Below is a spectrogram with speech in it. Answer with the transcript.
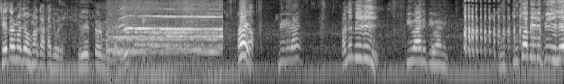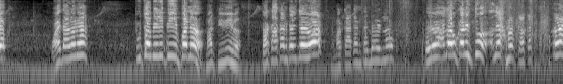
ખેતરમાં જવું મારા કાકા જોડે. ખેતરમાં એય, બીડી લાય. અને બીડી? પીવાની પીવાની. તું તું બીડી પી લે. હોય દાડો ને. તું તો બીડી પી પણ. મારે પીવી હ. તા કાકાને કહી દે હો. મારા કાકાને કહી દે એટલે. એ અલે હું કરી તું. અલે મારા કાકા. ઓય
